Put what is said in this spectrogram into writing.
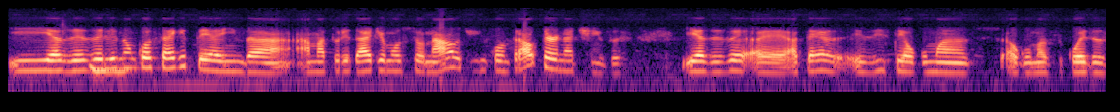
e às vezes ele uhum. não consegue ter ainda a maturidade emocional de encontrar alternativas e às vezes é, até existem algumas algumas coisas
